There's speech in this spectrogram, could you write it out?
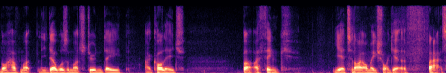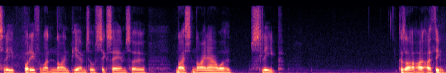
not have much. There wasn't much during the day at college, but I think yeah, tonight I'll make sure I get a fat sleep, body from like 9 p.m. till 6 a.m. So nice nine hour sleep. Because I, I, think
